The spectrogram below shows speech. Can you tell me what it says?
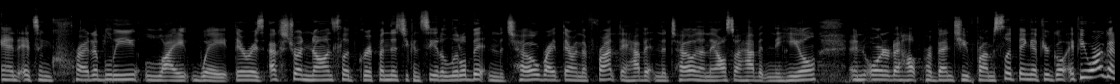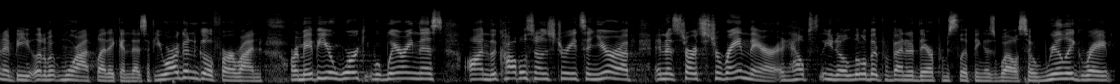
and it's incredibly lightweight. There is extra non-slip grip in this. You can see it a little bit in the toe right there in the front. They have it in the toe and then they also have it in the heel in order to help prevent you from slipping if you're go if you are going to be a little bit more athletic in this. If you are going to go for a run or maybe you're work wearing this on the cobblestone streets in Europe and it starts to rain there. It helps, you know, a little bit preventative there from slipping as well. So really great.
